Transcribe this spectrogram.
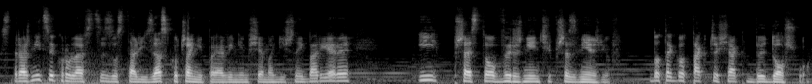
Strażnicy królewscy zostali zaskoczeni pojawieniem się magicznej bariery i przez to wyrżnięci przez więźniów. Do tego tak czy siak by doszło.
